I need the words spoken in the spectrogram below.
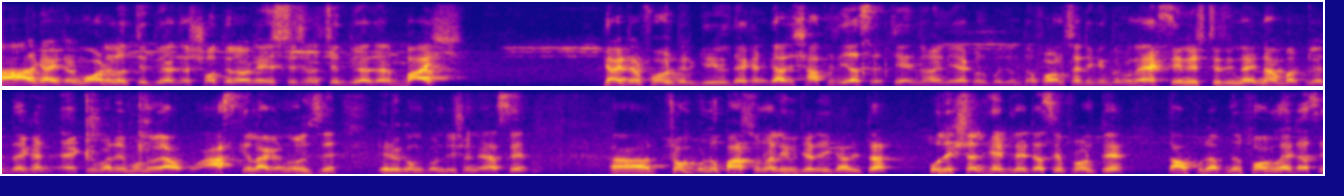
আর গাড়িটার মডেল হচ্ছে দুই হাজার সতেরো রেজিস্ট্রেশন হচ্ছে দুই হাজার বাইশ। গাড়িটার ফ্রন্টের গ্রিল দেখেন গাড়ির সাথেই আছে চেঞ্জ হয়নি এখন পর্যন্ত। ফ্রন্ট সাইডে কিন্তু কোনো অ্যাক্সিডেন্ট হিস্টরি নাই নাম্বার প্লেট দেখেন একেবারে মনে হয় আজকে লাগানো হয়েছে এরকম কন্ডিশনে আছে। আর সম্পূর্ণ পার্সোনাল ইউজার এই গাড়িটা। প্রজেকশন হেডলাইট আছে ফ্রন্টে তারপরে আপনার ফগ লাইট আছে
